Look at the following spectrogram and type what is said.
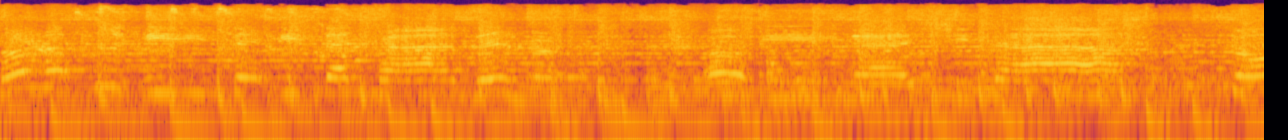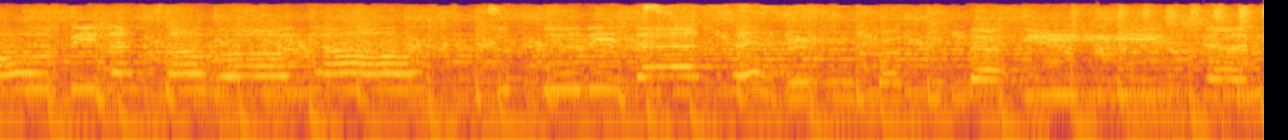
あの頃吹いていた風の匂いがした飛び出そうよ。作り出せる僕と一緒に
